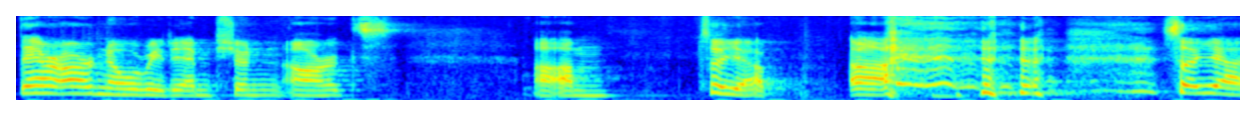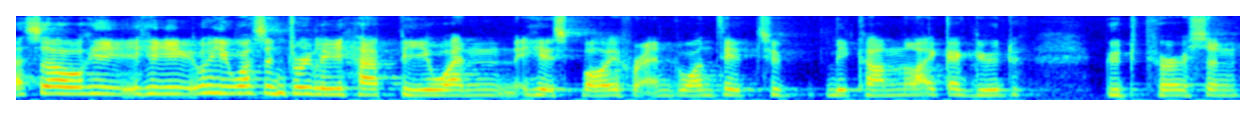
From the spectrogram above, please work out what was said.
there are no redemption arcs. Um, so yeah, uh, so yeah, so he, he, he wasn't really happy when his boyfriend wanted to become like a good, good person.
